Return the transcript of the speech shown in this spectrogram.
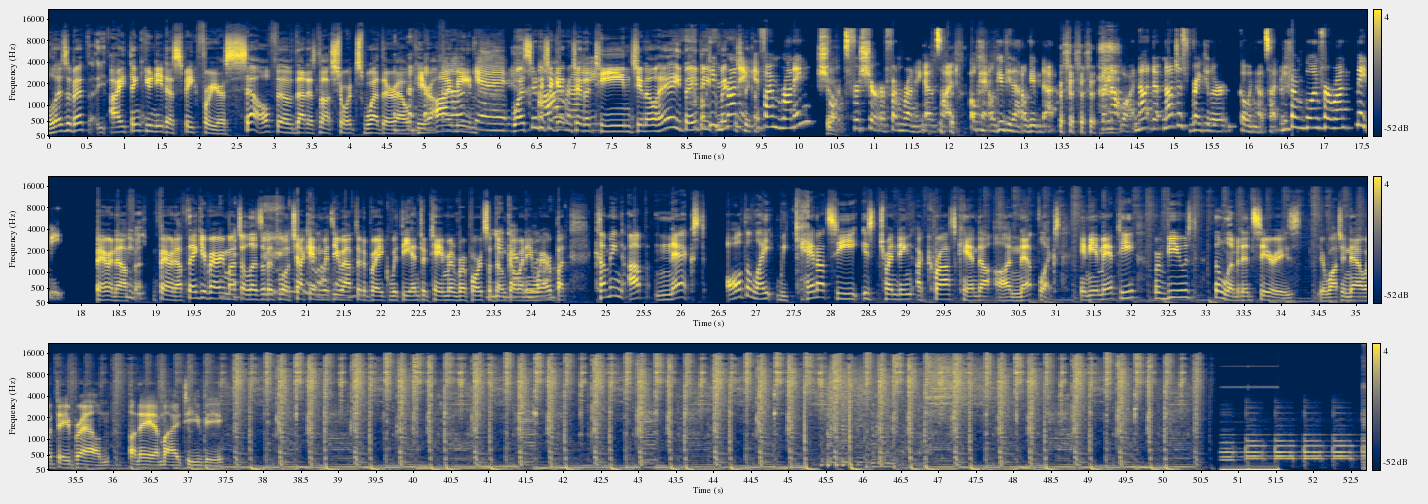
Elizabeth, I think you need to speak for yourself uh, that it's not shorts weather out here. I mean, okay. well, as soon as you get right. into the teens, you know, hey, baby, okay, running. If I'm running, shorts yeah. for sure. If I'm running outside, okay, I'll give you that. I'll give you that. but not what? Not not just regular going outside. But if I'm going for a run, maybe. Fair enough. Maybe. Fair enough. Thank you very much, Elizabeth. We'll check in with you after the break with the entertainment report, so you don't go anywhere. But coming up next, all the light we cannot see is trending across Canada on Netflix. Amy Amanti reviews the limited series. You're watching now with Dave Brown on AMI TV.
